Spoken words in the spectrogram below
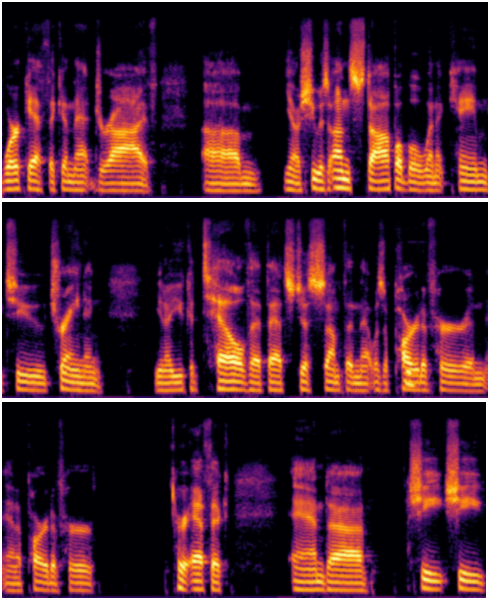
work ethic and that drive. Um, you know, she was unstoppable when it came to training. You know, you could tell that that's just something that was a part of her and and a part of her her ethic, and uh, she she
